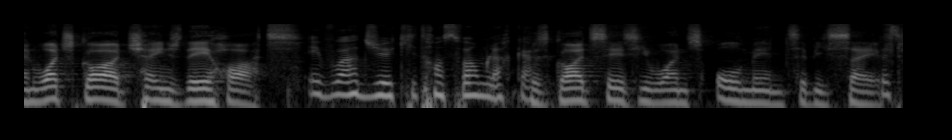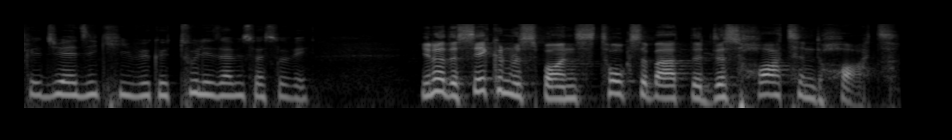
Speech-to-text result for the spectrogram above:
and watch God change their hearts. et voir Dieu qui transforme leur cœur. Because God says He wants all men to be Parce saved. que Dieu a dit qu'il veut que tous les hommes soient sauvés. You know, the second response talks about the disheartened heart.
